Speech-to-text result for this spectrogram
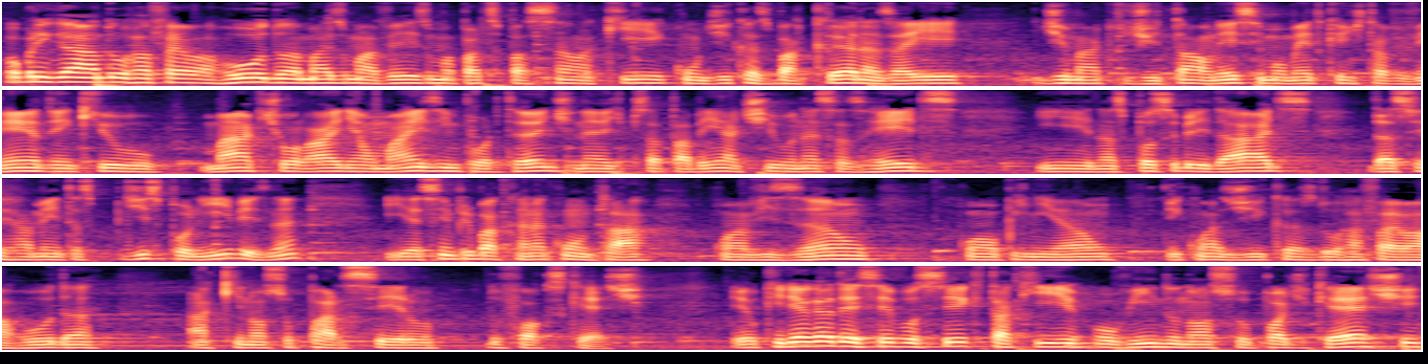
Obrigado, Rafael Arrudo, mais uma vez uma participação aqui com dicas bacanas aí de marketing digital nesse momento que a gente está vivendo, em que o marketing online é o mais importante, né? A gente precisa estar tá bem ativo nessas redes e nas possibilidades das ferramentas disponíveis, né? E é sempre bacana contar com a visão, com a opinião e com as dicas do Rafael Arruda aqui nosso parceiro do Foxcast. Eu queria agradecer você que está aqui ouvindo o nosso podcast,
